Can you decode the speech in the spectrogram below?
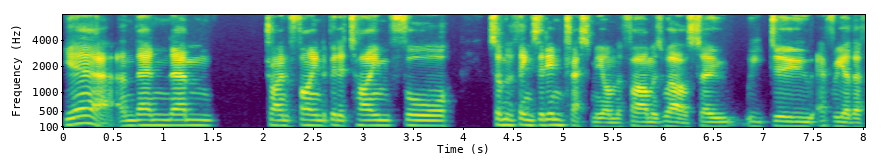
Yeah, and then um, try and find a bit of time for some of the things that interest me on the farm as well. So we do every other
